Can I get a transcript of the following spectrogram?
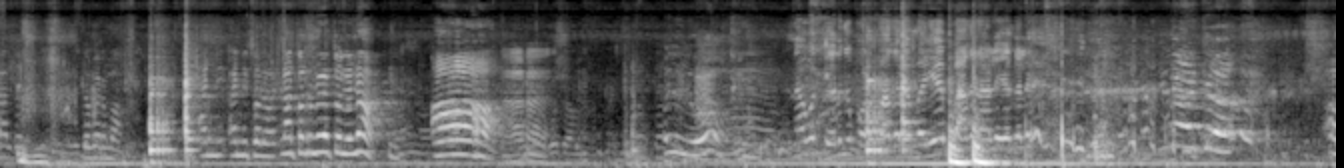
எங்கடா? அண்ணி அண்ணி சொல்ல நான் சொல்ற மாதிரி சொல்லுனா ஆ ஐயோ நான் ஒரு தெலுங்கு படம் பாக்குற மாதிரியே பாக்குறாள் எங்களை என்னாச்சு? ஆ,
